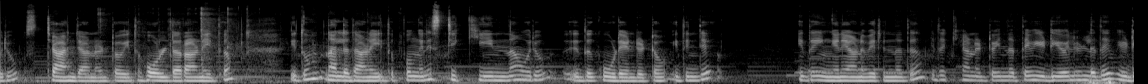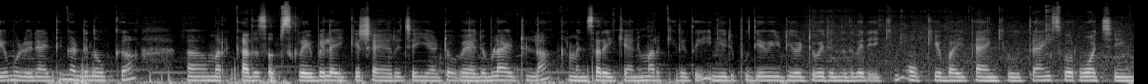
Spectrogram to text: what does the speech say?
ഒരു സ്റ്റാൻഡാണ് കേട്ടോ ഇത്. ഹോൾഡറാണ് ഇത്. ഇതും നല്ലതാണ്. ഇതിപ്പോൾ ഇങ്ങനെ സ്റ്റിക്ക് ചെയ്യുന്ന ഒരു ഇത് കൂടെ ഉണ്ട് കേട്ടോ ഇതിന്റെ ഇത് ഇങ്ങനെയാണ് വരുന്നത്. ഇതൊക്കെയാണ് കേട്ടോ ഇന്നത്തെ വീഡിയോയിലുള്ളത്. വീഡിയോ മുഴുവനായിട്ടും കണ്ടു നോക്കുക. മറക്കാതെ സബ്സ്ക്രൈബ് ലൈക്ക് ഷെയർ ചെയ്യുക കേട്ടോ അവൈലബിൾ ആയിട്ടുള്ള കമൻസ് അറിയിക്കാനും മറക്കരുത്. ഇനിയൊരു പുതിയ വീഡിയോ ആയിട്ട് വരുന്നത് വരേക്കും. Okay bye thank you thanks for watching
